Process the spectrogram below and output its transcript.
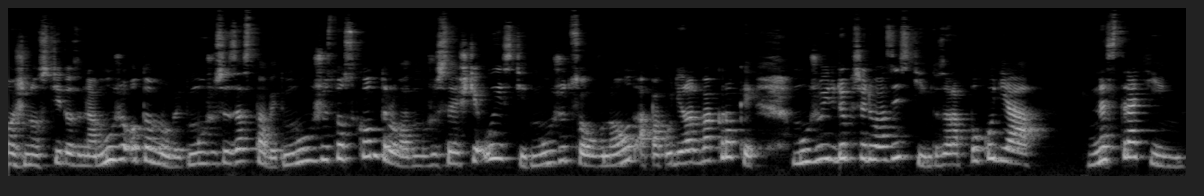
možnosti, to znamená, můžu o tom mluvit, můžu se zastavit, můžu to zkontrolovat, můžu se ještě ujistit, můžu couvnout a pak udělat dva kroky, můžu jít dopředu a zjistím. To znamená, pokud já nestratím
